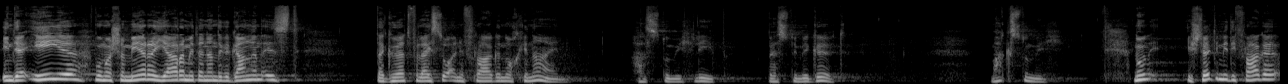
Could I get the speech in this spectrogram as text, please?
in der Ehe, wo man schon mehrere Jahre miteinander gegangen ist, da gehört vielleicht so eine Frage noch hinein. Hast du mich lieb? Bist du mir gut? Magst du mich? Nun, ich stellte mir die Frage,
